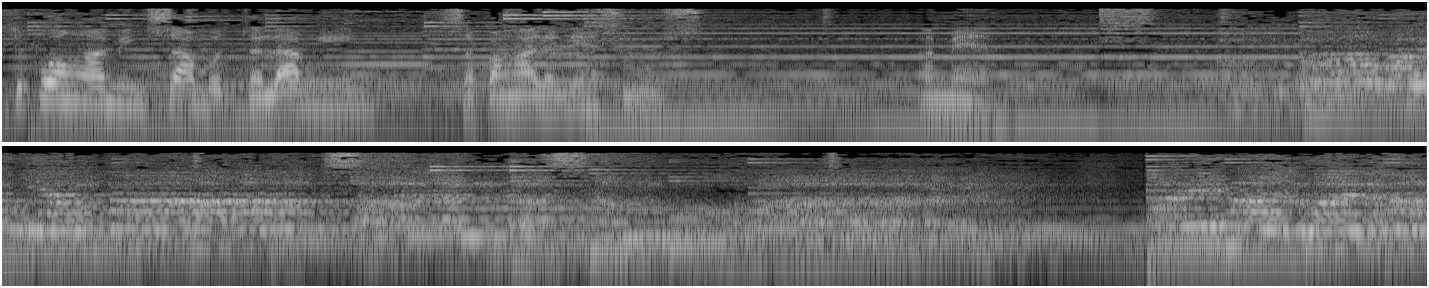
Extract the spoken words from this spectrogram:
Ito po ang aming samot dalangin sa pangalan ni Jesus. Amen. Ang bawat yaman sa landas ng buhay ay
